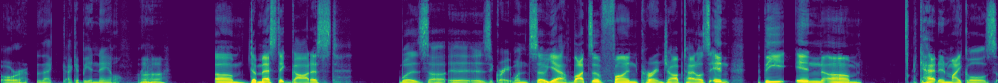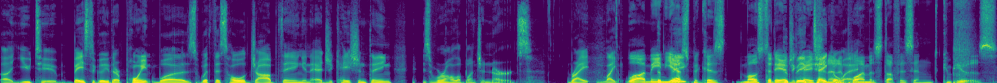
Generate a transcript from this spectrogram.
Or like I could be a nail. right? Uh-huh. um domestic goddess was uh is a great one so Mm-hmm. yeah lots of fun current job titles in the in um kat and michael's uh youtube basically their point was with this whole job thing and education thing is we're all a bunch of nerds right like Well, I mean, yes, big- because most of the, the education and employment stuff is in computers.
